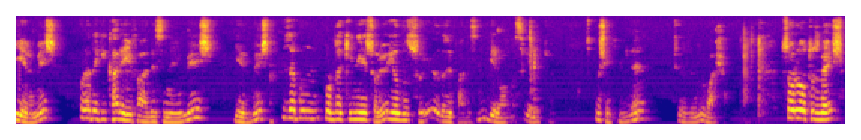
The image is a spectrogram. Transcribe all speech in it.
1'miş. Buradaki kare ifadesi neymiş? 1'miş. Bize bunun, buradaki neyi soruyor? Yıldız soruyor. Yıldız ifadesinin 1 olması gerekiyor. Bu şekilde çözümü var. Soru 35.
